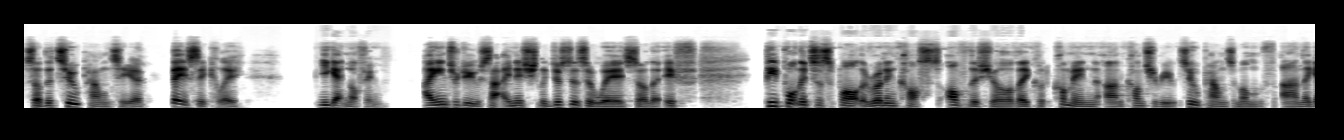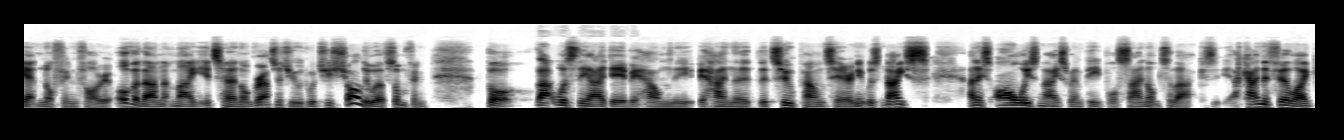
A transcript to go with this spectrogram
So the two pound tier, basically, you get nothing. I introduced that initially just as a way so that if people wanted to support the running costs of the show, they could come in and contribute £2 a month and they get nothing for it other than my eternal gratitude, which is surely worth something. But that was the idea behind the behind the the two pound tier, and it was nice. And it's always nice when people sign up to that because I kind of feel like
